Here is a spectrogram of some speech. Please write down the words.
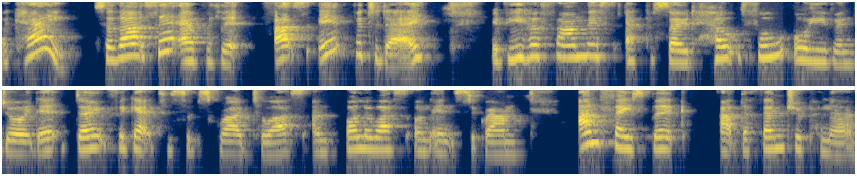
Okay, so that's it, everything. That's it for today. If you have found this episode helpful or you've enjoyed it, don't forget to subscribe to us and follow us on Instagram and Facebook at The Femtrepreneur.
